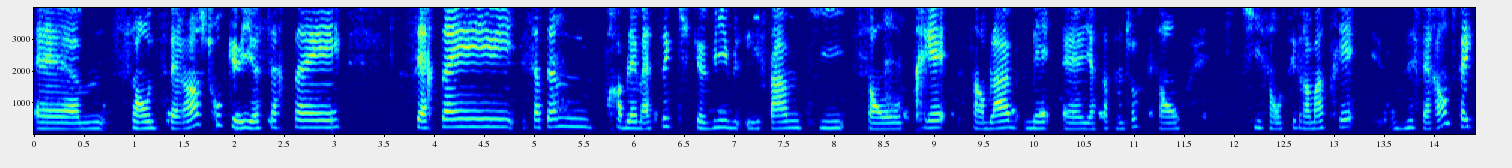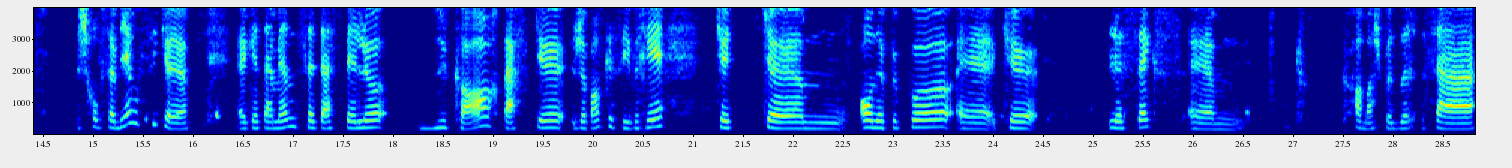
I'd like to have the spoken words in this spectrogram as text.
sont différents. Je trouve qu'il y a certains certaines problématiques que vivent les femmes qui sont très semblables, mais euh, il y a certaines choses qui sont, aussi vraiment très différentes. Fait que je trouve ça bien aussi que, euh, que tu amènes cet aspect-là du corps parce que je pense que c'est vrai que, que um, on ne peut pas euh, que le sexe euh, comment je peux dire ça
